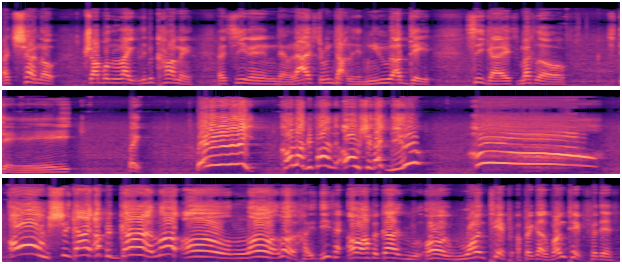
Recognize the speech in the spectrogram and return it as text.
a channel. Drop a like, leave a comment. Let's see you in the live stream. The new update. See you guys. Much love. Stay. Wait. Wait, wait, wait, wait, wait. Hold on before. Oh shit, that's new. Oh, oh shit, guys! I forgot. Look, oh lord, look. These. Oh, I forgot. Oh, one tip. I forgot one tip for this.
